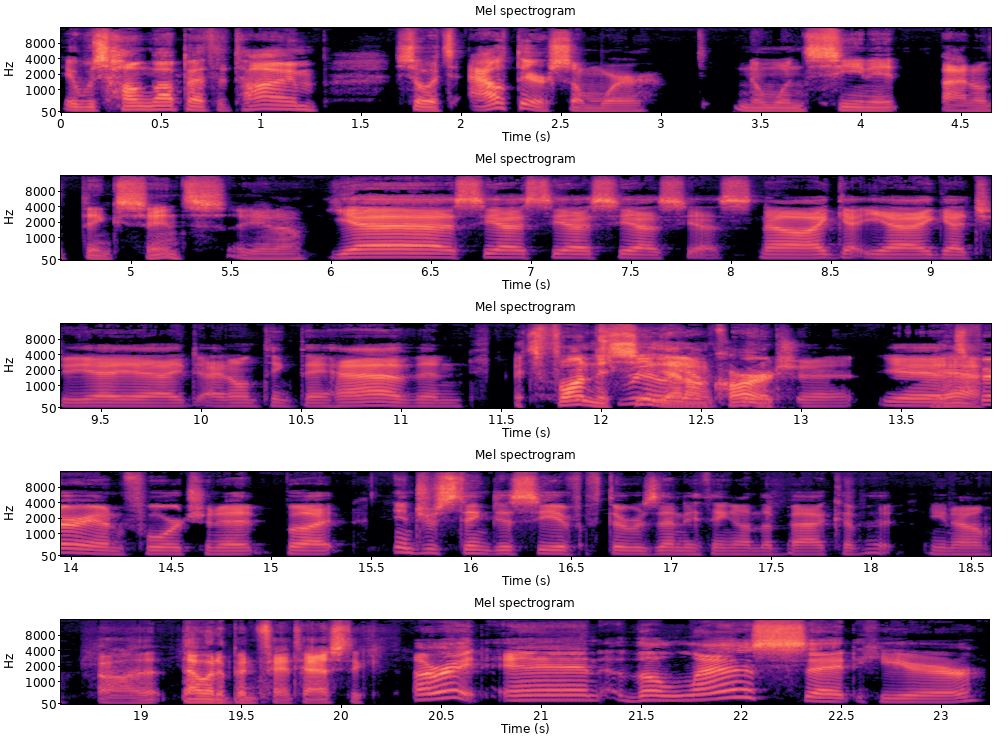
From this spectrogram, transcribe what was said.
It was hung up at the time, so it's out there somewhere. No one's seen it I don't think since, you know. Yes, yes, yes, yes, yes. No, I get yeah, I get you. Yeah, yeah, I, I don't think they have and it's fun it's to see really that on card. Yeah, yeah, it's very unfortunate, but interesting to see if, there was anything on the back of it, you know. Uh, that, would have been fantastic. All right, and the last set here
